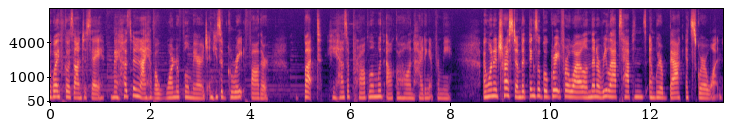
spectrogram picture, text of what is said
The wife goes on to say, My husband and I have a wonderful marriage, and he's a great father, but he has a problem with alcohol and hiding it from me. I want to trust him, but things will go great for a while, and then a relapse happens, and we're back at square one.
